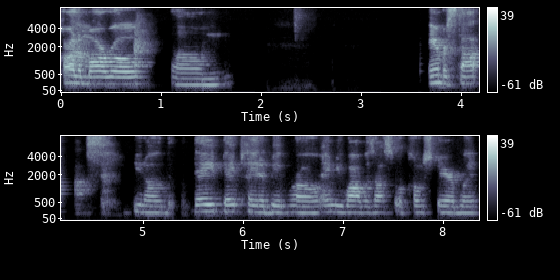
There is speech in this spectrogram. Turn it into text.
Carla Morrow, um, Amber Stocks, you know, they they played a big role. Amy Wall was also a coach there, but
